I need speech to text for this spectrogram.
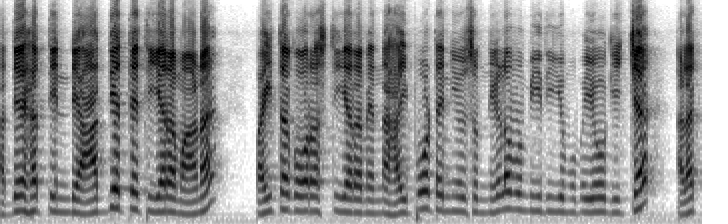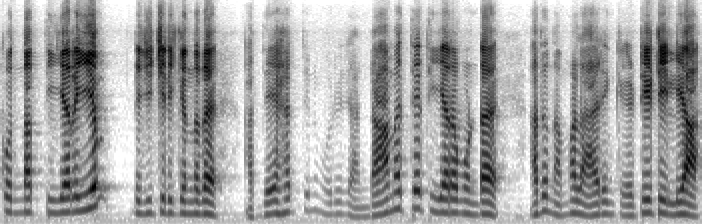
അദ്ദേഹത്തിന്റെ ആദ്യത്തെ തിയറമാണ് പൈത്തഗോറസ് തിയറം എന്ന ഹൈപ്പോട്ടന്യൂസും നീളവും വീതിയും ഉപയോഗിച്ച് അളക്കുന്ന തിയറിയും രചിച്ചിരിക്കുന്നത്. അദ്ദേഹത്തിനും ഒരു രണ്ടാമത്തെ തിയറമുണ്ട്. അത് നമ്മൾ ആരും കേട്ടിട്ടില്ല.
